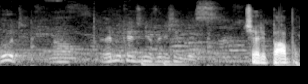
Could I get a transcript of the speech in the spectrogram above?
Good. Let me continue finishing this. Cherry പാപ്പം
